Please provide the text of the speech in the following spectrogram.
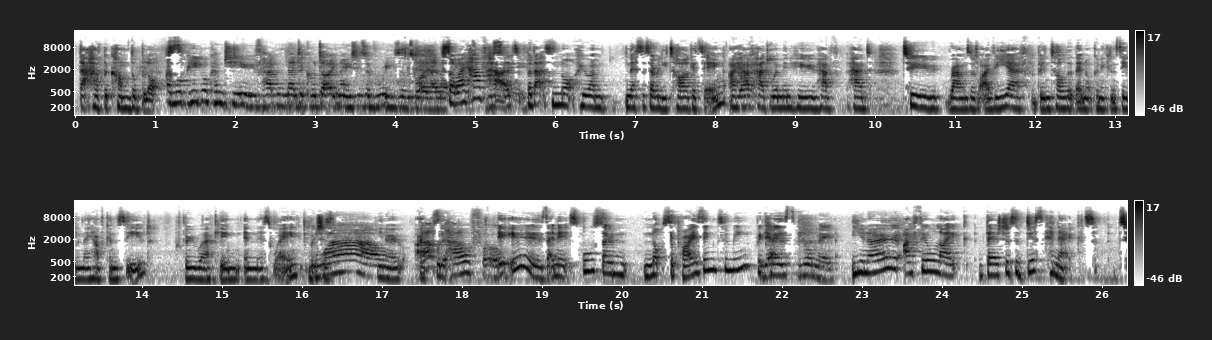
that have become the blocks. and will people come to you who've had medical diagnoses of reasons why they're not? So I have had, conceive? but that's not who I'm necessarily targeting. I have had women who have had two rounds of IVF, been told that they're not going to conceive, and they have conceived through working in this way. Which Wow. is, you know, I That's call it powerful. It is, and it's also not surprising to me because yeah, you're me. you know, I feel like there's just a disconnect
